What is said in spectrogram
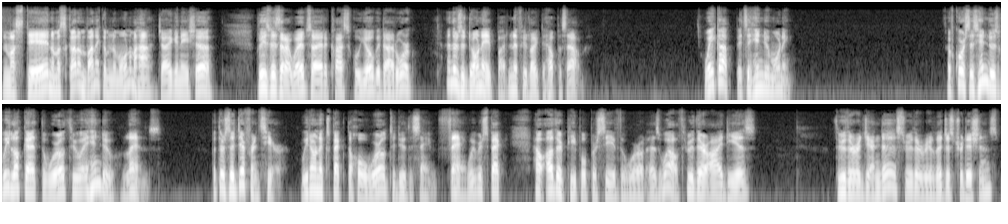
Namaste, Namaskaram, Vanakkam, Namo Namaha, Jai Ganesha. Please visit our website at classicalyoga.org, and there's a donate button if you'd like to help us out. Wake up, it's a Hindu morning. Of course, as Hindus, we look at the world through a Hindu lens. But there's a difference here. We don't expect the whole world to do the same thing. We respect how other people perceive the world as well, through their ideas, through their agendas, through their religious traditions.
